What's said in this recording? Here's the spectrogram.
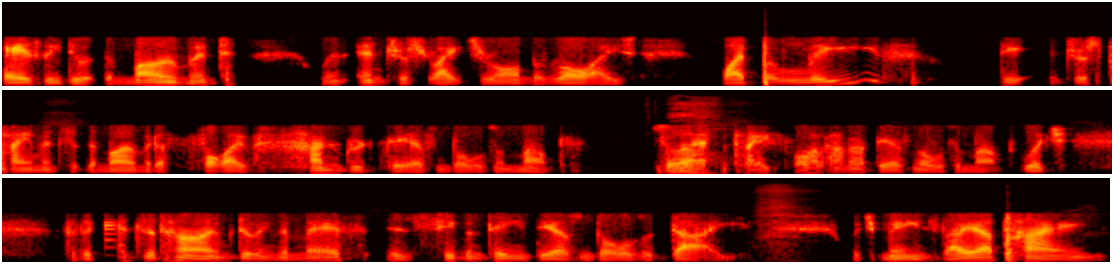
as we do at the moment when interest rates are on the rise. I believe the interest payments at the moment are $500,000 a month. So oh. they have to pay $500,000 a month, which for the kids at home doing the math is $17,000 a day, which means they are paying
